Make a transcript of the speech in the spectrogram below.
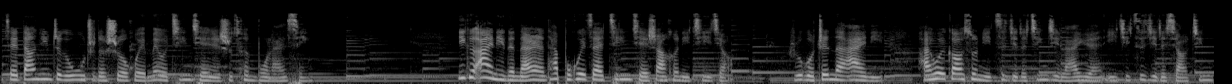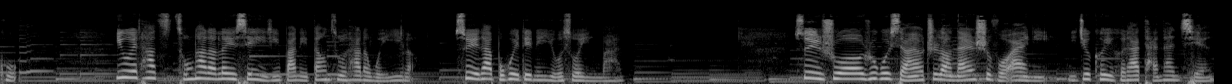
在当今这个物质的社会，没有金钱也是寸步难行。一个爱你的男人，他不会在金钱上和你计较。如果真的爱你，还会告诉你自己的经济来源以及自己的小金库，因为他从他的内心已经把你当做他的唯一了，所以他不会对你有所隐瞒。所以说，如果想要知道男人是否爱你，你就可以和他谈谈钱，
